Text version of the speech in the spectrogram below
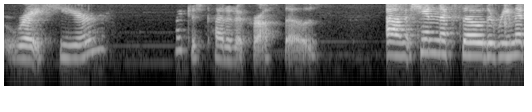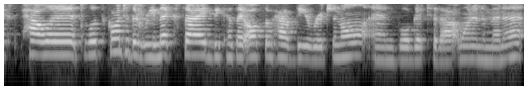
right here I just pat it across those. Um, Shaaanxo, the Remix palette. Let's go into the Remix side because I also have the original and we'll get to that one in a minute.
